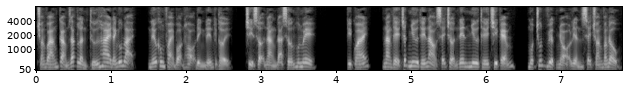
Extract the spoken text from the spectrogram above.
choáng váng cảm giác lần thứ hai đánh nút lại, nếu không phải bọn họ đỉnh đến kịp thời, chỉ sợ nàng đã sớm hôn mê. Kỳ quái, nàng thể chất như thế nào sẽ trở nên như thế chi kém, một chút việc nhỏ liền sẽ choáng váng đầu,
